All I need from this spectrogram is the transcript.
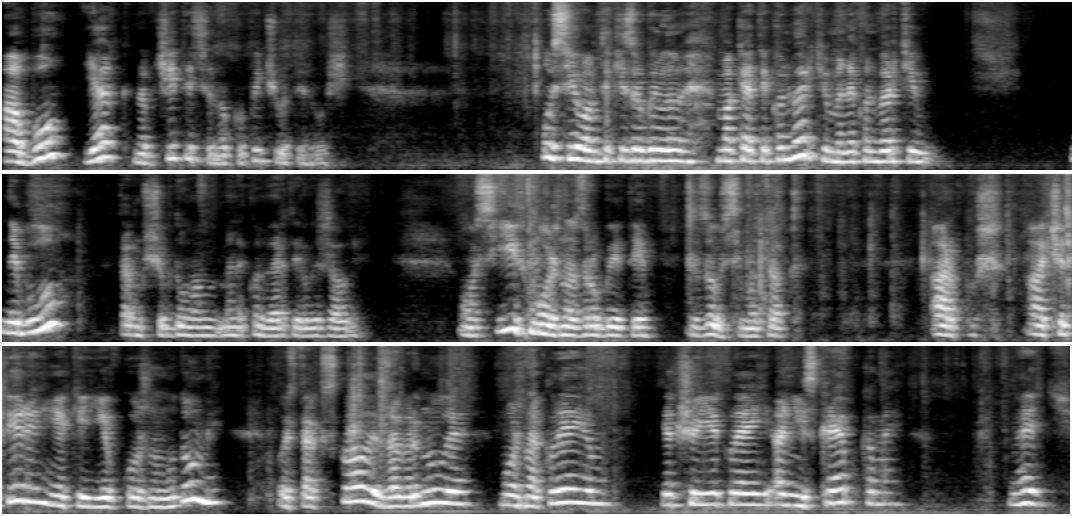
Або як навчитися накопичувати гроші. Ось я вам такі зробила макети конвертів. У мене конвертів не було, там, щоб вдома в мене конверти лежали. Ось їх можна зробити зовсім отак. Аркуш А4, який є в кожному домі. Ось так склали, завернули, можна клеєм, якщо є клей, ані скрепками. Геть,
